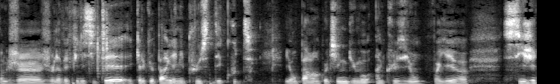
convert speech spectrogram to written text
Donc je, l'avais félicité et quelque part il a mis plus d'écoute. Et on parle en coaching du mot inclusion. Vous voyez, euh, si j'ai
